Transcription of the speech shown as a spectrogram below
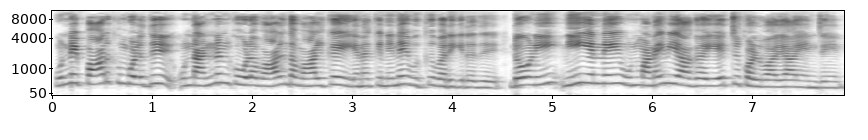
உன்னை பார்க்கும் பொழுது உன் அண்ணன் கூட வாழ்ந்த வாழ்க்கை எனக்கு நினைவுக்கு வருகிறது. டோனி நீ என்னை உன் மனைவியாக ஏற்றுக்கொள்வாயா என்றேன்.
